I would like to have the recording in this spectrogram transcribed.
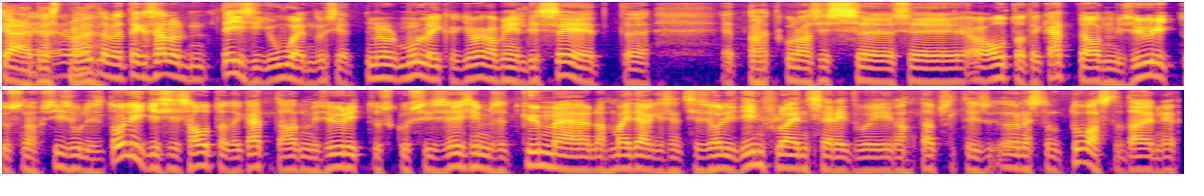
käe tõstma. no ütleme, et ega seal on teisigi uuendusi, et minul, mulle ikkagi väga meeldis see, et et noh, et kuna siis see, see autode kätteandmise üritus noh, sisuliselt oligi siis autode kätteandmise üritus, kus siis esimesed kümme, noh, ma ei tea, kes need siis olid, influencer'id või noh, täpselt ei õnnestunud tuvastada, on ju,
